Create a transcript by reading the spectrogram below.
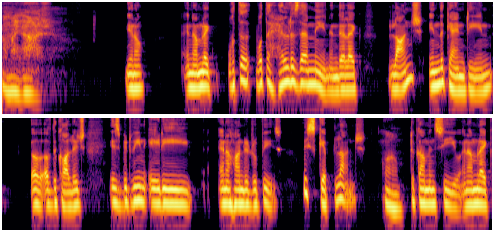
Oh my gosh. you know? And I'm like, what the, what the hell does that mean? And they're like, lunch in the canteen of, of the college is between 80 and 100 rupees. We skipped lunch Wow. to come and see you. And I'm like,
